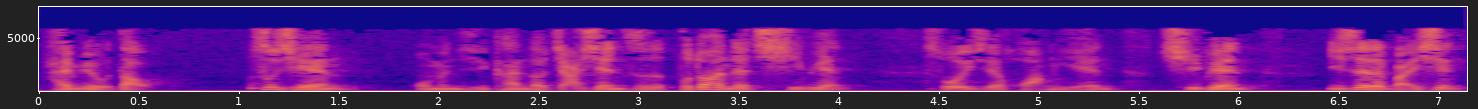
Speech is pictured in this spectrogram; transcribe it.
还没有到。之前我们已经看到假先知不断的欺骗，说一些谎言，欺骗以色列百姓。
